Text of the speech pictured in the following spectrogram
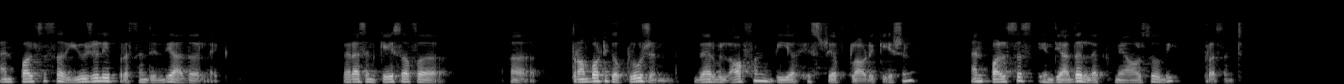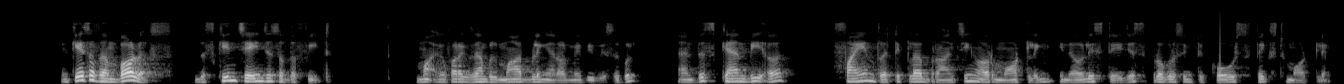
and pulses are usually present in the other leg. Whereas in case of a, a thrombotic occlusion, there will often be a history of claudication and pulses in the other leg may also be present. In case of embolus, the skin changes of the feet, for example, marbling and all may be visible, and this can be a fine reticular branching or mottling in early stages progressing to coarse fixed mottling.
